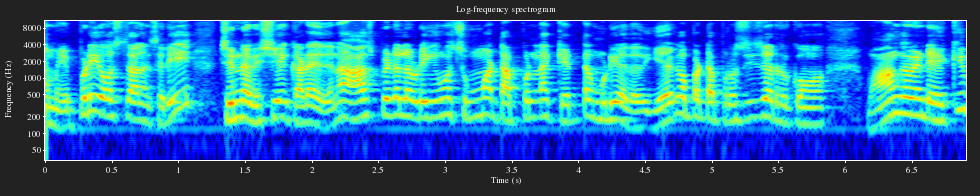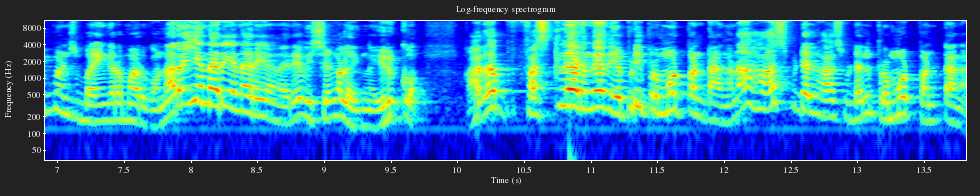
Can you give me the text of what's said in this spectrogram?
நம்ம எப்படி யோசித்தாலும் சரி சின்ன விஷயம் கிடையாது. ஏன்னா ஹாஸ்பிட்டல் அப்படிங்கும்போது சும்மா டப்புன்னா கெட்ட முடியாது. அது ஏகப்பட்ட ப்ரொசீஜர் இருக்கும். வாங்க வேண்டிய எக்யூப்மெண்ட்ஸ் பயங்கரமாக இருக்கும். நிறைய நிறைய நிறைய நிறைய விஷயங்கள் இங்கே இருக்கும். அதை ஃபர்ஸ்ட்ல இருந்தே அதை எப்படி ப்ரொமோட் பண்ணிட்டாங்கன்னா ஹாஸ்பிட்டல் ஹாஸ்பிட்டல் ப்ரொமோட் பண்ணிட்டாங்க.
